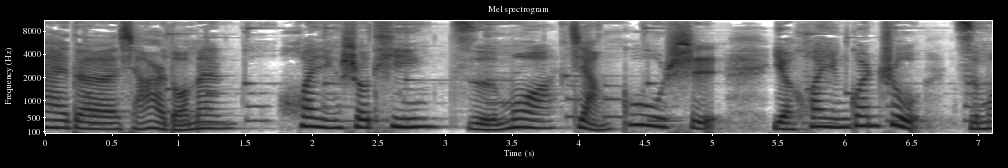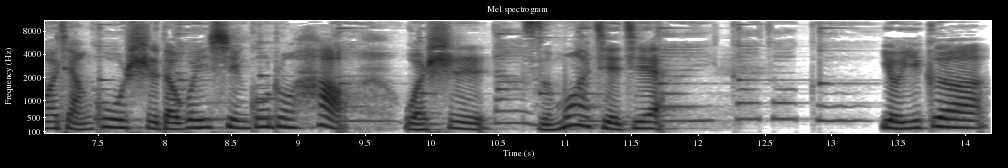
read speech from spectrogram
爱的小耳朵们，欢迎收听子墨讲故事，也欢迎关注子墨讲故事的微信公众号。我是子墨姐姐。有一个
